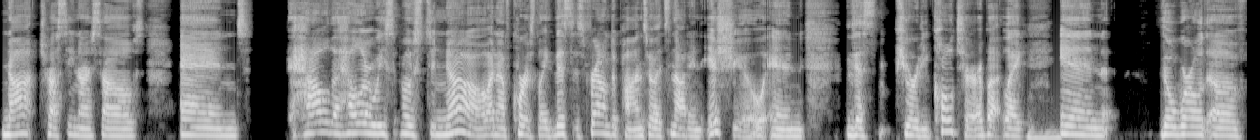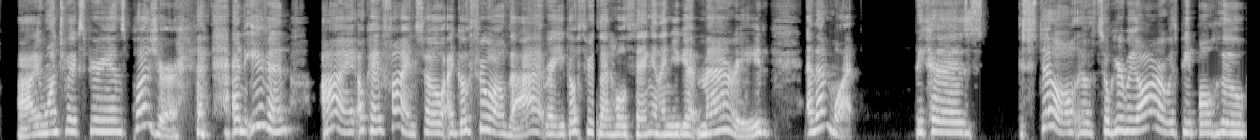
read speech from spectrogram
not trusting ourselves and how the hell are we supposed to know? And of course, like this is frowned upon. So it's not an issue in this purity culture, but like mm-hmm. in the world of I want to experience pleasure. and even I, okay, fine. So I go through all that, right? You go through that whole thing and then you get married. And then what? Because still, uh, so here we are with people who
